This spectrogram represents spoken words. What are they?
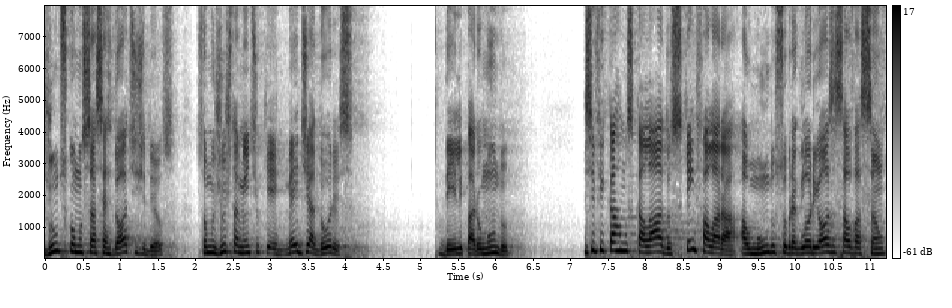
Juntos como sacerdotes de Deus, somos justamente o que? Mediadores dele para o mundo. E se ficarmos calados, quem falará ao mundo sobre a gloriosa salvação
